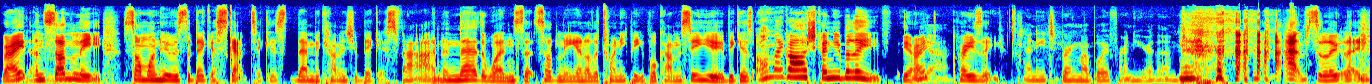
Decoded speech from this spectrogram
right? And mm-hmm. suddenly someone who is the biggest skeptic is then becomes your biggest fan. And they're the ones that suddenly another 20 people come and see you because, oh my gosh, can you believe? Yeah, right? Yeah. Crazy. I need to bring my boyfriend here then. Absolutely.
